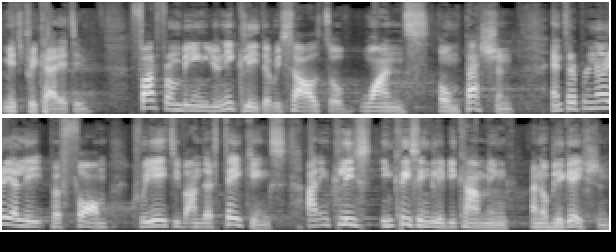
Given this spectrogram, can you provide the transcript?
meets precarity. Far from being uniquely the result of one's own passion, entrepreneurially performed creative undertakings are increasingly becoming an obligation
